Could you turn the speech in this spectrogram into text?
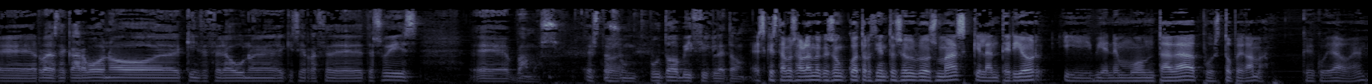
Eh, ruedas de carbono, eh, 1501 XRC de T-Swiss. Eh, vamos, esto es un puto bicicletón. Es que estamos hablando que son 400 euros más que la anterior y viene montada pues tope gama. Que cuidado, ¿eh?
